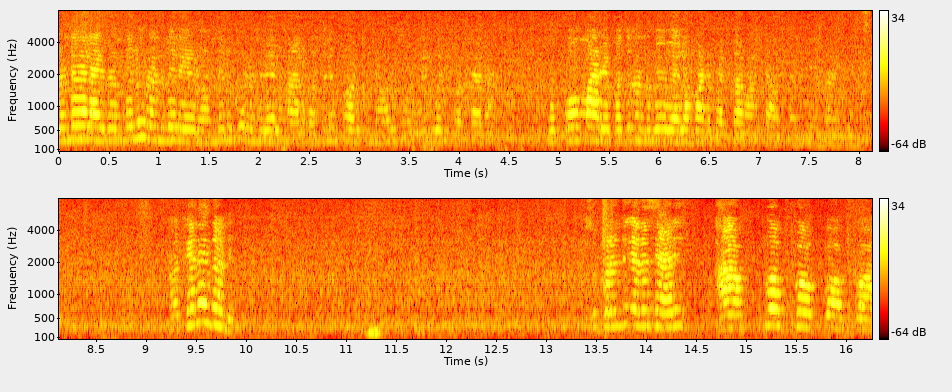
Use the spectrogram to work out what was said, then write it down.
రెండు వేల ఐదు వందలు రెండు వేల ఏడు వందలకు రెండు వేల నాలుగు వందలకు పడుకున్న వాళ్ళు మూడు వేలు పెట్టుకుంటారా? ఒక్కోమ్మ రేపొద్దు రెండు వేల వేలం పాట పెడతామంట అంటాను నేను నాకు తెలిసి. ఓకేనా ఇదండి సూపర్ ఉంది కదా శారీ? అబ్బబ్బబ్బబ్బా.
